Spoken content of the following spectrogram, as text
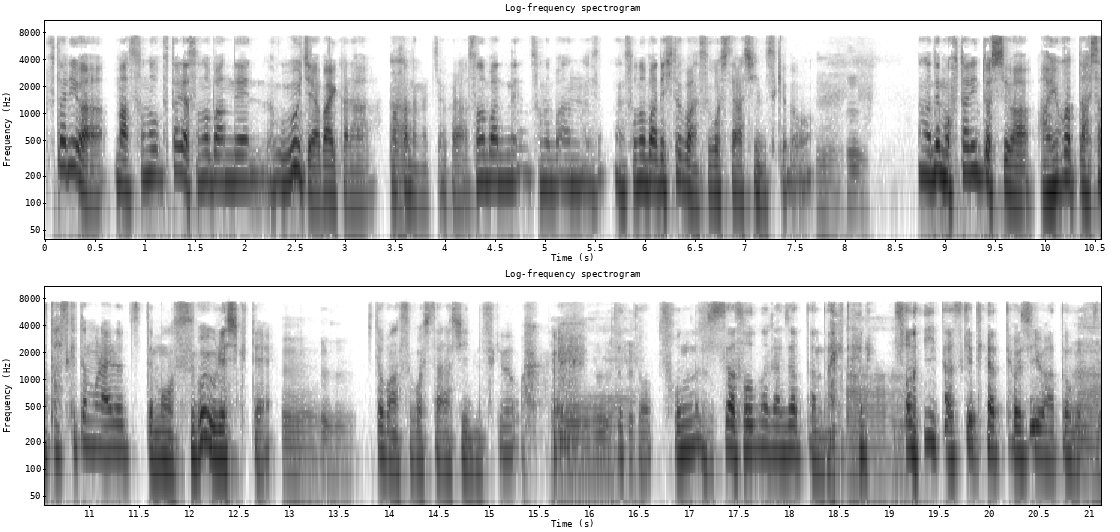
二人は、まあその二人はその晩で動いちゃやばいから、わかんなくなっちゃうから、その晩で、その晩、その場で一晩過ごしたらしいんですけど、うん。うんなんかでも二人としては、あ、よかった、明日助けてもらえるっつって、もうすごい嬉しくて、うんうん一晩過ごしたらしいんですけど、えちょっーと、そんな、実はそんな感じだったんだみたいな。その日助けてやってほしいわと思って。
